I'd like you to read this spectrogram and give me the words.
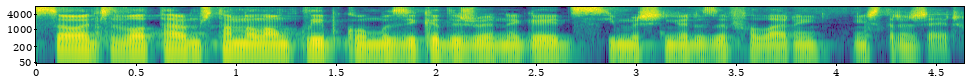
só antes de voltarmos, toma lá um clipe com a música de Joana Gates e umas senhoras a falarem em estrangeiro.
